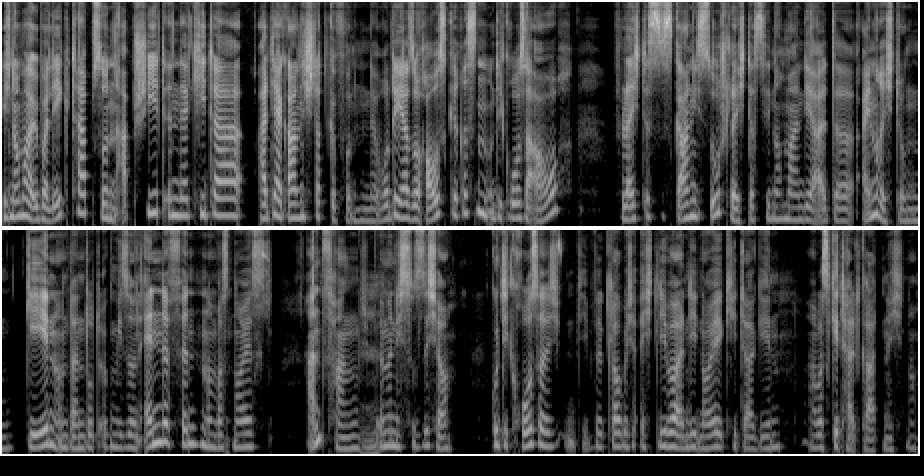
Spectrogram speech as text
ich nochmal überlegt habe, so ein Abschied in der Kita hat ja gar nicht stattgefunden. Der wurde ja so rausgerissen und die Große auch vielleicht ist es gar nicht so schlecht, dass sie nochmal in die alte Einrichtung gehen und dann dort irgendwie so ein Ende finden und was Neues anfangen. Ich mhm. bin mir nicht so sicher. Gut, die Große, die will, glaube ich, echt lieber in die neue Kita gehen. Aber es geht halt gerade nicht. Ne?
